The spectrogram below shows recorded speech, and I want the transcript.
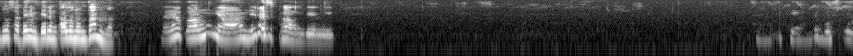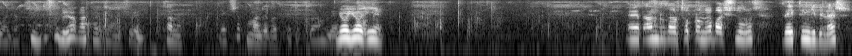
Yoksa benim belim kalınından mı? Ne kalın ya? Neresi kalın benim? Senin iki elinde boş olacak. Şimdi şuraya katacağım şöyle. Tamam. Yakışık mı acaba? Yo yo iyi. Evet andızları toplamaya başlıyoruz. Zeytin gibiler.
